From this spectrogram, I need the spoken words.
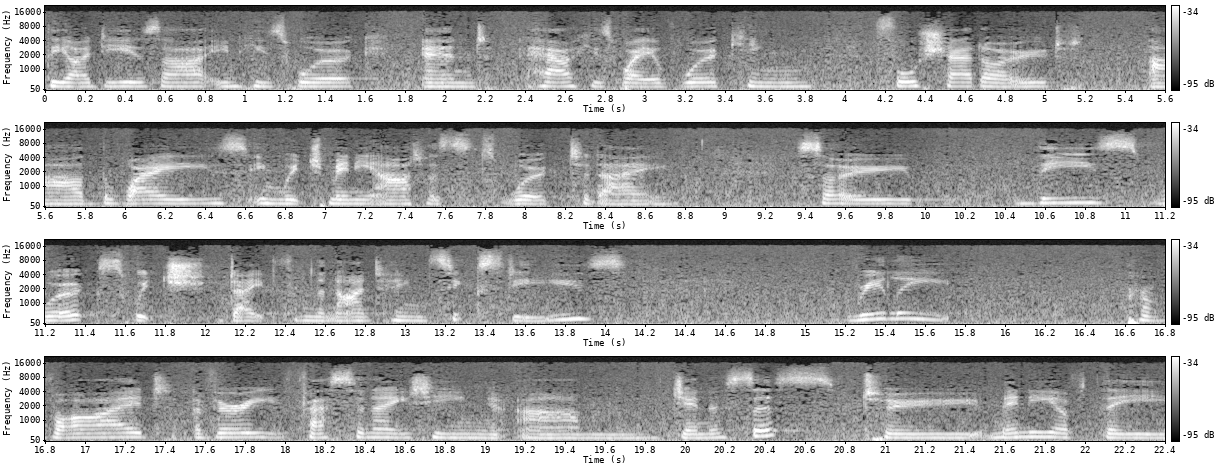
the ideas are in his work and how his way of working foreshadowed uh, the ways in which many artists work today. So these works, which date from the 1960s, really provide a very fascinating um, genesis to many of the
